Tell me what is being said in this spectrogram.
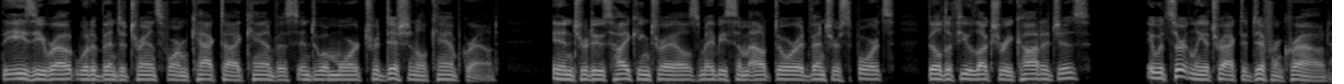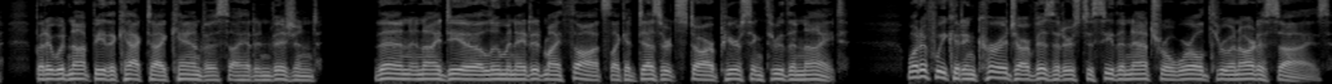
The easy route would have been to transform Cacti Canvas into a more traditional campground. Introduce hiking trails, maybe some outdoor adventure sports, build a few luxury cottages, it would certainly attract a different crowd, but it would not be the cacti canvas I had envisioned. Then an idea illuminated my thoughts like a desert star piercing through the night. What if we could encourage our visitors to see the natural world through an artist's eyes?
